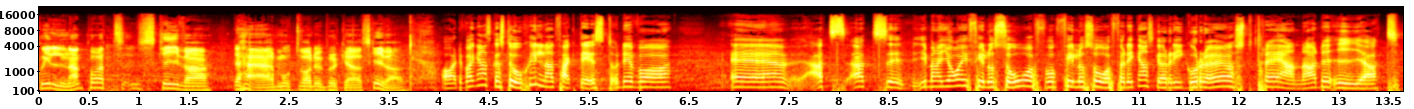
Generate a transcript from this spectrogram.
skillnad på att skriva det här mot vad du brukar skriva? Ja, det var ganska stor skillnad faktiskt. Och det var eh, att, att, jag, menar, jag är filosof och filosofer är ganska rigoröst tränade i att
